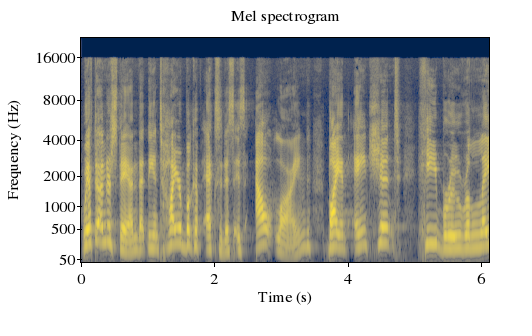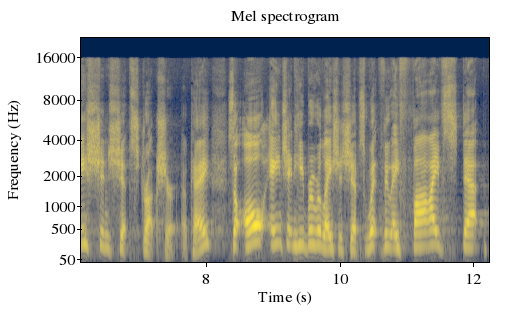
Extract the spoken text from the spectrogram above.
we have to understand that the entire book of Exodus is outlined by an ancient Hebrew relationship structure, okay? So all ancient Hebrew relationships went through a five step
